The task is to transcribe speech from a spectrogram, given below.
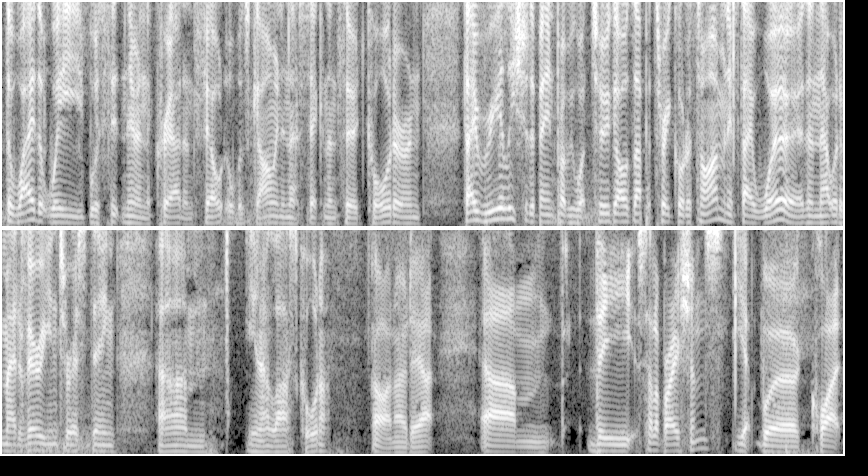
the way that we were sitting there in the crowd and felt it was going in that second and third quarter. And they really should have been probably what two goals up at three quarter time. And if they were, then that would have made a very interesting, um, you know, last quarter. Oh, no doubt. Um, the celebrations yep. were quite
